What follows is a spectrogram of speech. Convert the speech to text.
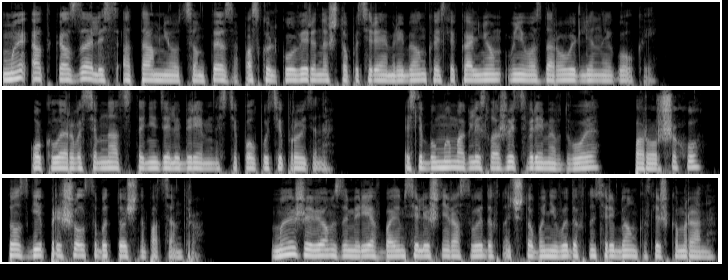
Мы отказались от амниоцентеза, поскольку уверены, что потеряем ребенка, если кольнем в него здоровой длинной иголкой. У Клэр 18 неделя беременности, полпути пройдено. Если бы мы могли сложить время вдвое, по Роршиху, то сгиб пришелся бы точно по центру. Мы живем, замерев, боимся лишний раз выдохнуть, чтобы не выдохнуть ребенка слишком рано.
